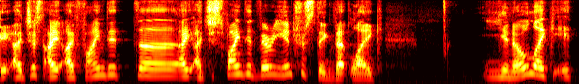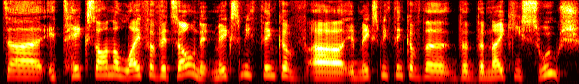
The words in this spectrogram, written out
it, i just I, I find it uh, I, I just find it very interesting that like you know like it uh it takes on a life of its own it makes me think of uh it makes me think of the the, the nike swoosh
